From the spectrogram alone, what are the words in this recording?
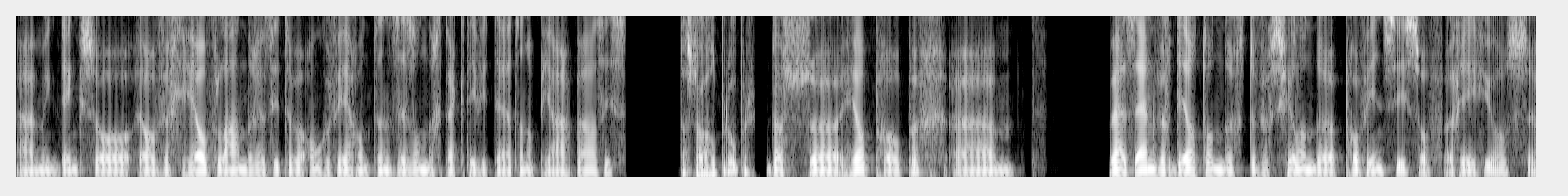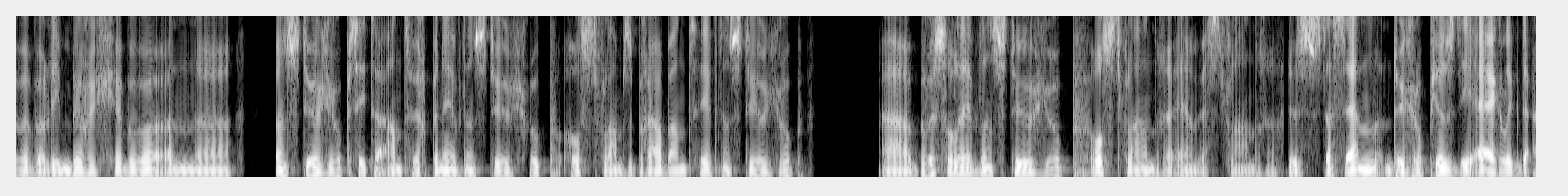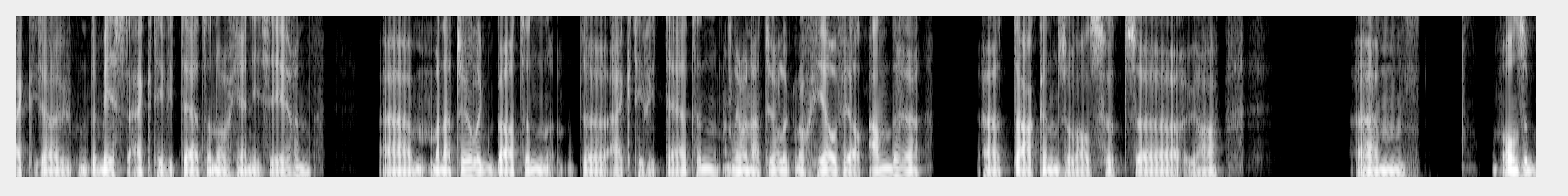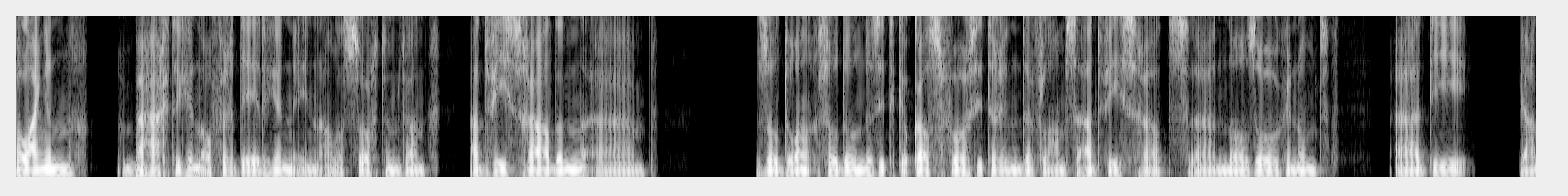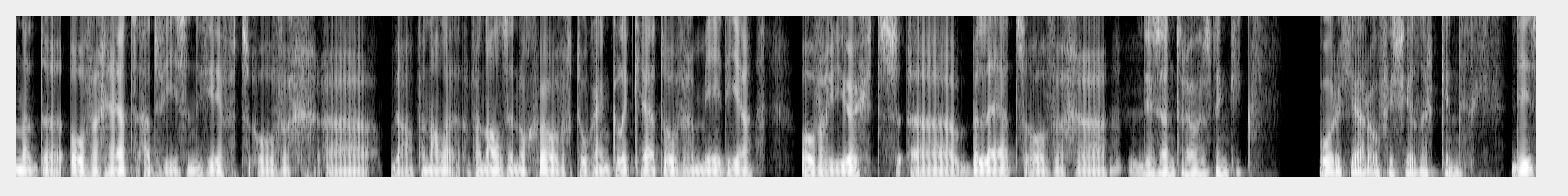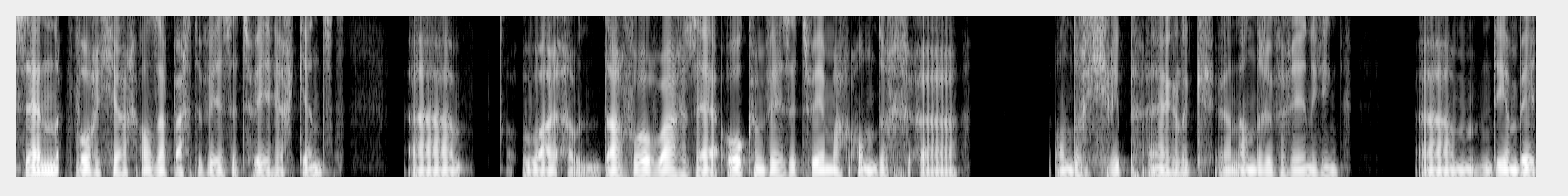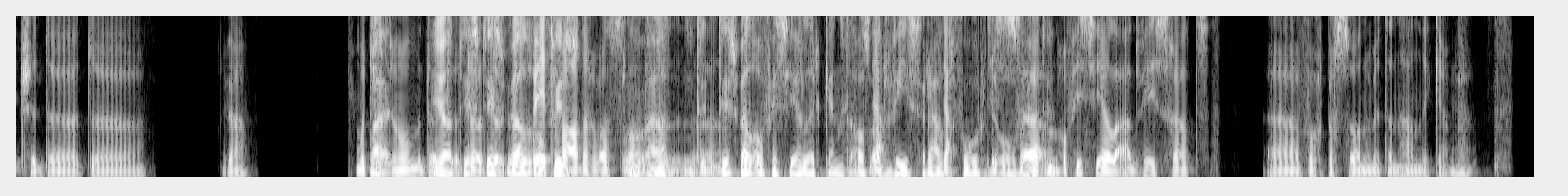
Um, ik denk zo over heel Vlaanderen zitten we ongeveer rond de 600 activiteiten op jaarbasis. Dat is toch wel proper? Dat is uh, heel proper. Um, wij zijn verdeeld onder de verschillende provincies of regio's. We hebben Limburg, hebben we een, uh, een stuurgroep zitten. Antwerpen heeft een stuurgroep. Oost-Vlaams-Brabant heeft een stuurgroep. Uh, Brussel heeft een stuurgroep. Oost-Vlaanderen en West-Vlaanderen. Dus dat zijn de groepjes die eigenlijk de, de meeste activiteiten organiseren. Uh, maar natuurlijk buiten de activiteiten hebben we natuurlijk nog heel veel andere uh, taken, zoals het uh, ja, um, onze belangen behartigen of verdedigen in alle soorten van adviesraden. Uh, zodo zodoende zit ik ook als voorzitter in de Vlaamse adviesraad, uh, NOZO genoemd, die ja, de overheid adviezen geeft over uh, ja, van, alle, van alles en nog wat, over toegankelijkheid, over media, over jeugdbeleid, uh, over... Uh, die zijn trouwens, denk ik, vorig jaar officieel erkend. Die zijn vorig jaar als aparte VZ2 herkend. Uh, waar, daarvoor waren zij ook een VZ2, maar onder, onder GRIP eigenlijk, een andere vereniging. Um, die een beetje de, de ja, moet je het noemen, de, ja, het is, het is de, wel peetvader was. Laten, het is wel officieel erkend als ja, adviesraad ja, voor de overheid. Het is een officiële adviesraad uh, voor personen met een handicap. Ja.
